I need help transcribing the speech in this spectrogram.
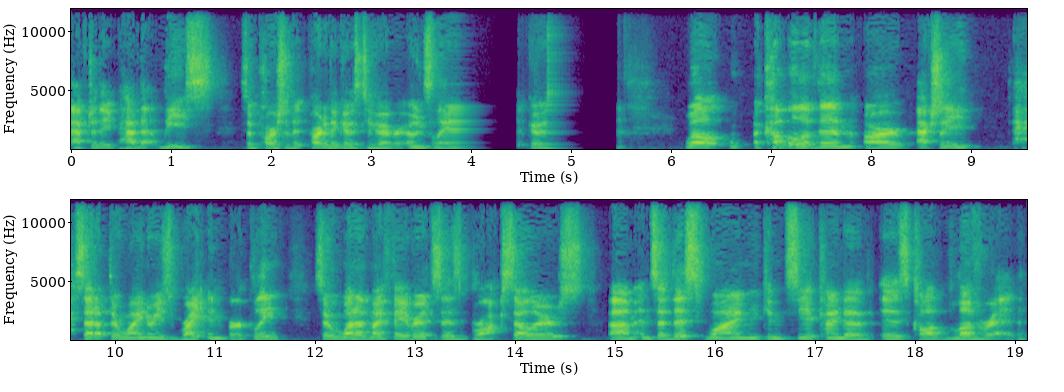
after they have that lease so part of it, part of it goes to whoever owns land. Goes. Well, a couple of them are actually set up their wineries right in Berkeley. So one of my favorites is Brock Cellars. Um, and so this wine, you can see it kind of is called Love Red.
